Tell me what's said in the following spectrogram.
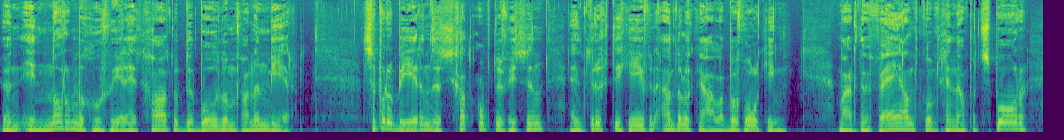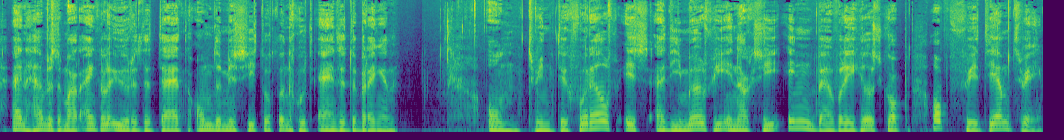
een enorme hoeveelheid goud op de bodem van een meer. Ze proberen de schat op te vissen en terug te geven aan de lokale bevolking. Maar de vijand komt hen op het spoor... en hebben ze maar enkele uren de tijd om de missie tot een goed einde te brengen. Om 20 voor 11 is Eddie Murphy in actie in Beverly Hills Cop op VTM 2.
